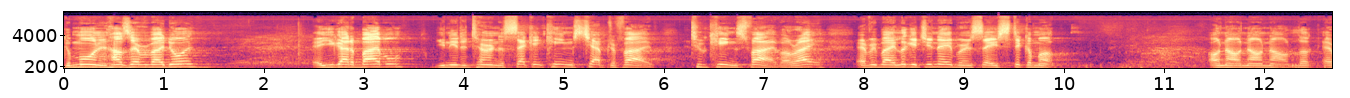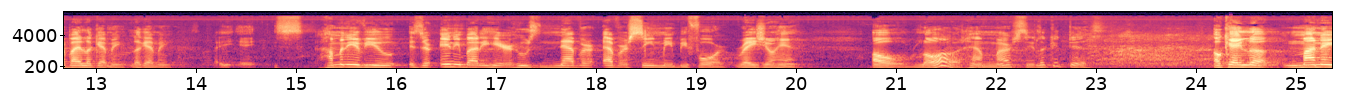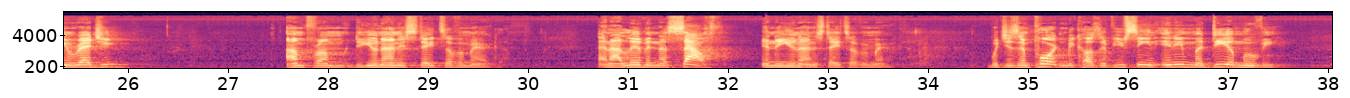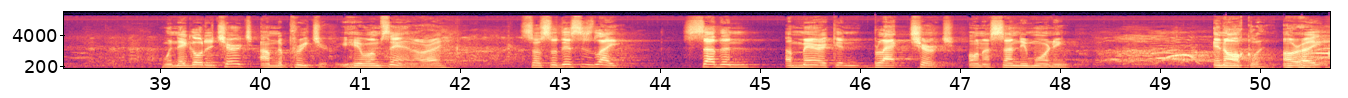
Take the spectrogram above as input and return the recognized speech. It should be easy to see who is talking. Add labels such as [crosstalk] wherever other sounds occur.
Speaker 1: Good morning. How's everybody doing? Hey, you got a Bible? You need to turn to 2 Kings chapter 5. 2 Kings 5, all right? Everybody look at your neighbor and say, stick them up. Oh, no, no, no. Look, everybody look at me. Look at me. How many of you, is there anybody here who's never, ever seen me before? Raise your hand. Oh, Lord, have mercy. Look at this. Okay, look, my name Reggie. I'm from the United States of America. And I live in the South in the United States of America. Which is important because if you've seen any Madea movie, when they go to church, I'm the preacher. You hear what I'm saying, all right? So, so this is like Southern American black church on a Sunday morning in Auckland, all right?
